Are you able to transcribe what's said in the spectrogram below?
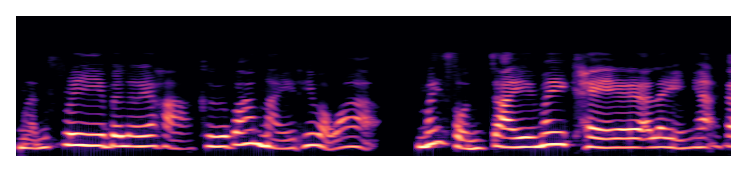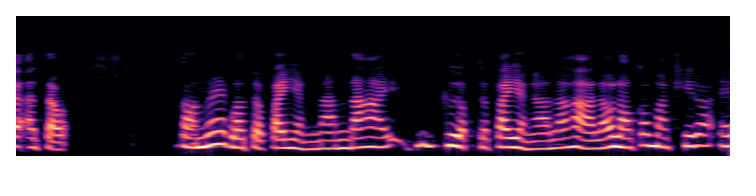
เหมือนฟรีไปเลยค่ะ คือบ้านไหนที่แบบว่าไม่สนใจไม่แคร์อะไรอย่างเงี้ยก็อาจจะตอนแรกเราจะไปอย่างนั้นได้ เกือบจะไปอย่างนั้นแล้วค่ะ แล้วเราก็มาคิดว่า เอ๊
